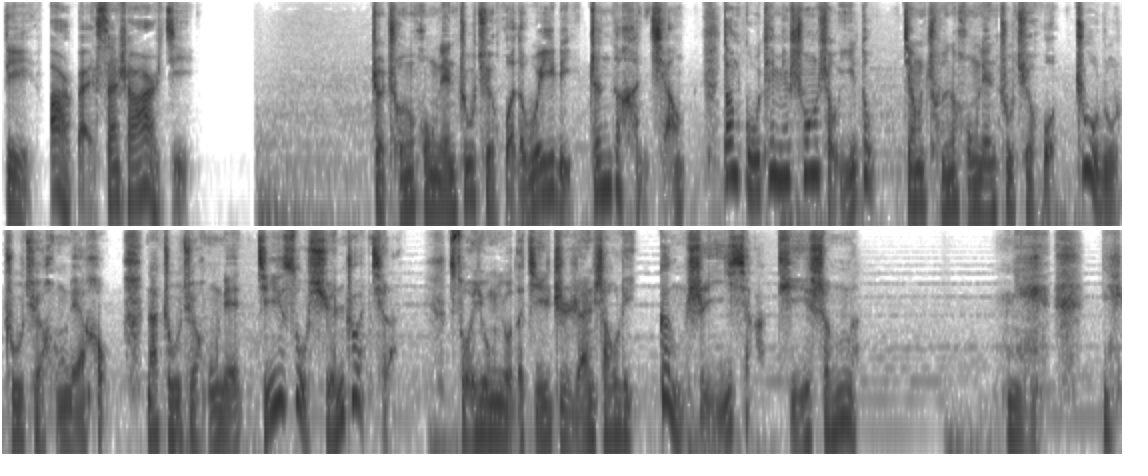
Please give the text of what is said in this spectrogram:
第二百三十二集，这纯红莲朱雀火的威力真的很强。当古天明双手一动，将纯红莲朱雀火注入朱雀红莲后，那朱雀红莲急速旋转起来，所拥有的极致燃烧力更是一下提升了。你，你，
